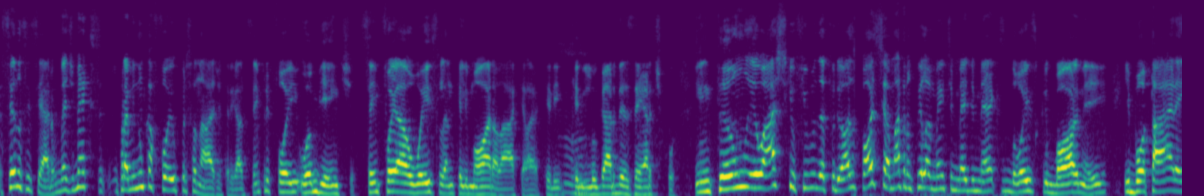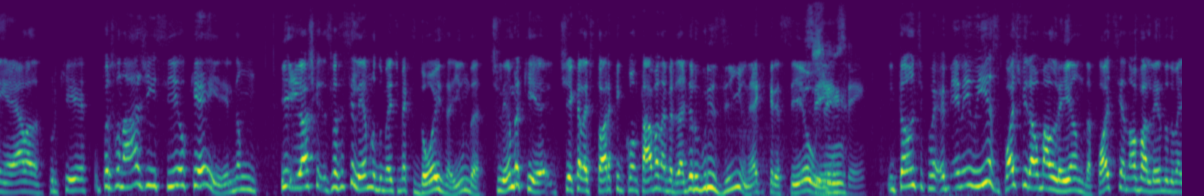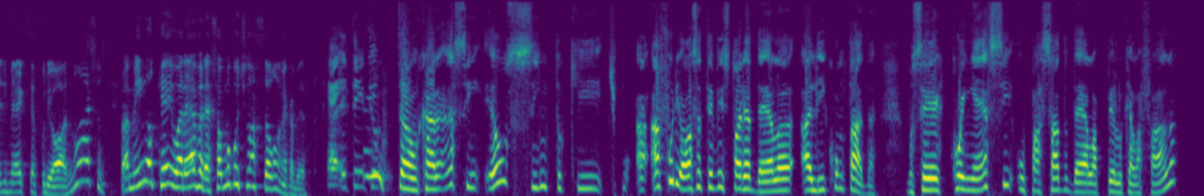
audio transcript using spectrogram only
sendo sincero, o Mad Max, pra mim, nunca foi o personagem, tá ligado? Sempre foi o ambiente, sempre foi a wasteland que ele mora lá, aquela, aquele, aquele lugar desértico. Então, eu acho que o filme da Furiosa pode se chamar tranquilamente Mad Max 2 Reborn aí, e botarem ela, porque o personagem em si é ok, ele não... E eu acho que, se você se lembra do Mad Max 2 ainda, te lembra que tinha aquela história que contava, na verdade, era o gurizinho, né, que cresceu e... Sim, Sim. sim. Então, tipo, é, é meio isso. Pode virar uma lenda. Pode ser a nova lenda do Mad Max e a Furiosa. Não acho. Pra mim, ok, whatever. É só uma continuação na minha cabeça. É, tem, tem, Então, cara, assim, eu sinto que, tipo, a, a Furiosa teve a história dela ali contada. Você conhece o passado dela pelo que ela fala,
